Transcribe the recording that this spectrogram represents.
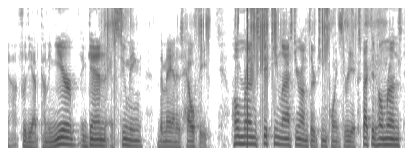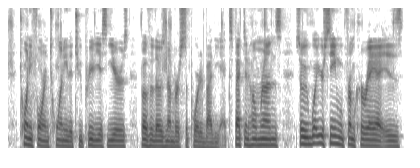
uh, for the upcoming year. Again, assuming the man is healthy. Home runs 15 last year on 13.3 expected home runs, 24 and 20 the two previous years. Both of those numbers supported by the expected home runs. So what you're seeing from Correa is,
